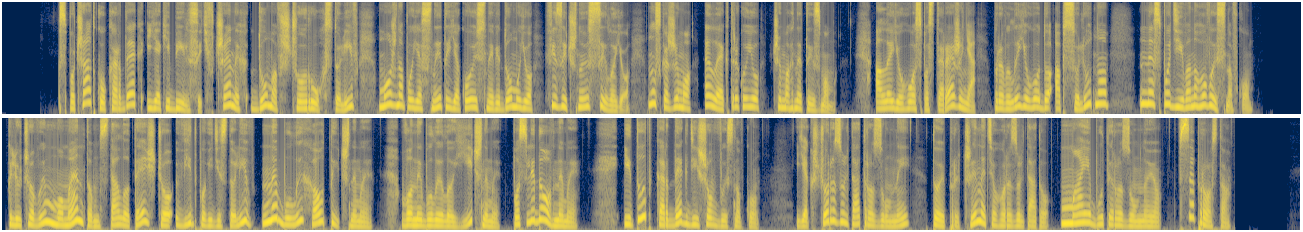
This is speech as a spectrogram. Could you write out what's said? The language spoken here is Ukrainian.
Спочатку Кардек, як і більшість вчених, думав, що рух столів можна пояснити якоюсь невідомою фізичною силою, ну, скажімо, електрикою чи магнетизмом. Але його спостереження привели його до абсолютно несподіваного висновку. Ключовим моментом стало те, що відповіді столів не були хаотичними, вони були логічними, послідовними. І тут Кардек дійшов висновку. Якщо результат розумний, то й причина цього результату має бути розумною. Все просто.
